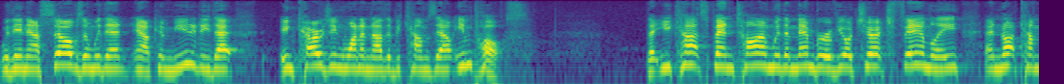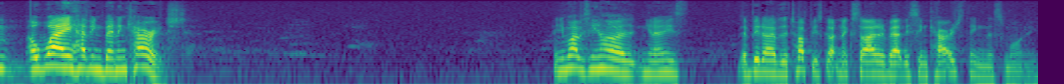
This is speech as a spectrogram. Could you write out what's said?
within ourselves and within our community that encouraging one another becomes our impulse. That you can't spend time with a member of your church family and not come away having been encouraged. And you might be thinking, oh, you know, he's a bit over the top. He's gotten excited about this encouraged thing this morning.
